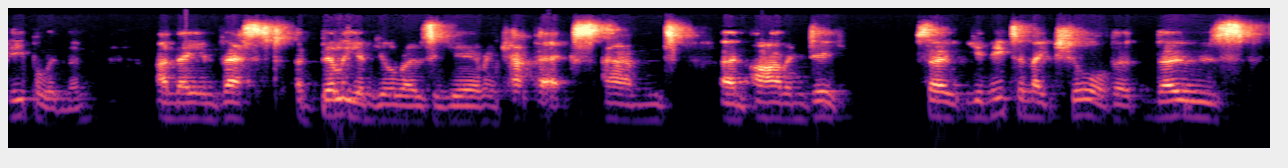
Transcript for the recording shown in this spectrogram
people in them, and they invest a billion euros a year in capex and, and R&D. So you need to make sure that those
